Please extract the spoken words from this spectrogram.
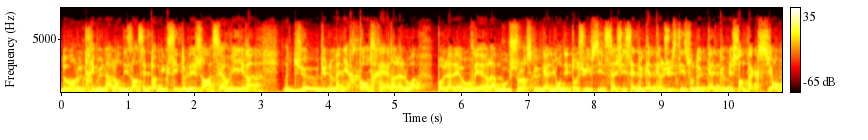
devant le tribunal en disant cet homme excite les gens à servir Dieu d'une manière contraire à la loi. Paul allait ouvrir la bouche lorsque Galion dit aux Juifs s'il s'agissait de quelque injustice ou de quelque méchante action,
